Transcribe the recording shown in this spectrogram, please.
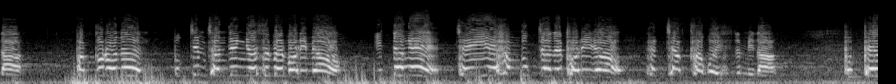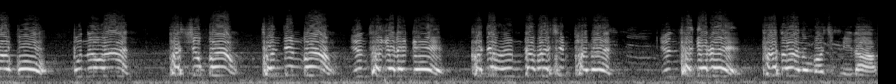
만들었습니다. 밖으로는 북침 전쟁 연습을 벌이며 이 땅에 제2의 한국전을 벌이려 획착하고 있습니다. 부패하고 무능한 파쇼광 전쟁광 윤석열에게 가장 응당한 심판은 윤석열을 타도하는 것입니다.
